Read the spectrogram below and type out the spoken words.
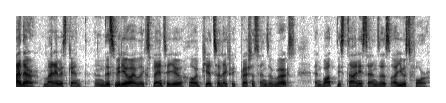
Hi there, my name is Kent and in this video I will explain to you how a piezoelectric pressure sensor works and what these tiny sensors are used for.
